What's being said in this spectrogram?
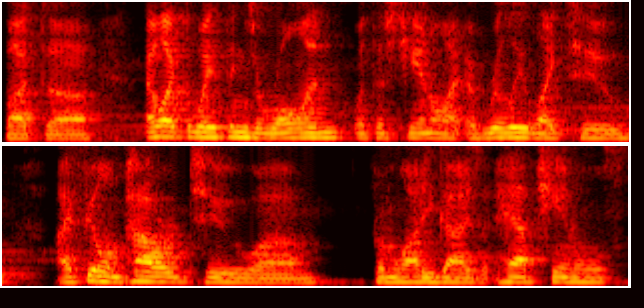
But uh, I like the way things are rolling with this channel. I, I really like to, I feel empowered to. Um, from a lot of you guys that have channels.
